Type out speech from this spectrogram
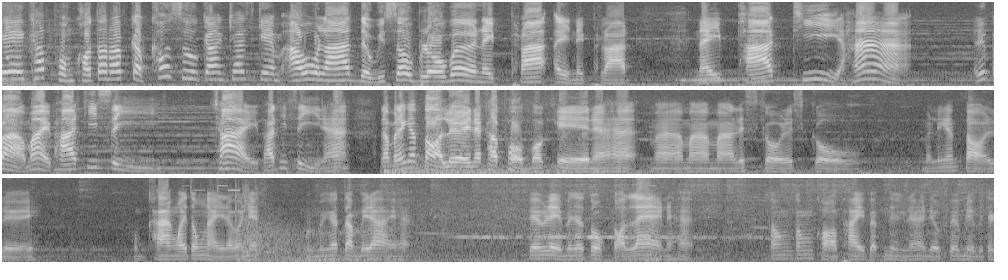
เคครับผมขอต้อนรับกับเข้าสู่การแคสเกม Outlast The Whistleblower ในพระเอ้ยในพาร์ทในพาร์ทที่ 5 หรือเปล่าไม่พาร์ทที่ 4 ใช่พาร์ทที่ 4 นะฮะ เรามาเล่นกันต่อเลยนะครับผมโอเคนะฮะ มามามา let's go let's go มาเล่นกันต่อเลย ผมค้างไว้ตรงไหนแล้ววะเนี่ยผมมันก็จำไม่ได้ฮะเฟรมเรทมันจะตกตอนแรกนะฮะ ต้องต้องขออภัยแป๊บหนึ่งนะฮะเดี๋ยวเฟรมเรทมันจะ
